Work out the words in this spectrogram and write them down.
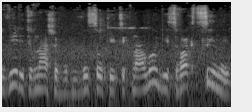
верить в наши высокие технологии с вакциной.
